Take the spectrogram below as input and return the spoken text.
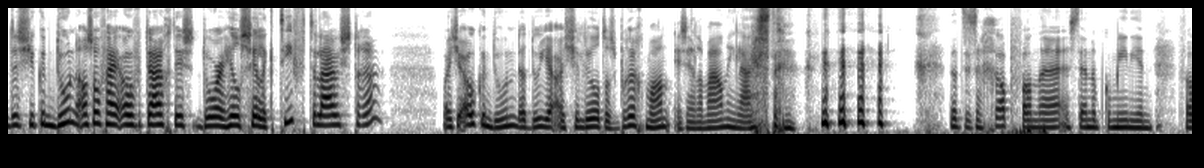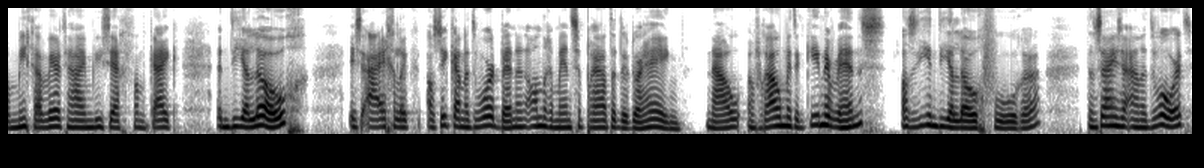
dus je kunt doen alsof hij overtuigd is door heel selectief te luisteren. Wat je ook kunt doen, dat doe je als je lult als brugman, is helemaal niet luisteren. dat is een grap van uh, een stand-up comedian van Micha Wertheim. Die zegt van, kijk, een dialoog is eigenlijk, als ik aan het woord ben en andere mensen praten er doorheen. Nou, een vrouw met een kinderwens, als die een dialoog voeren, dan zijn ze aan het woord.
